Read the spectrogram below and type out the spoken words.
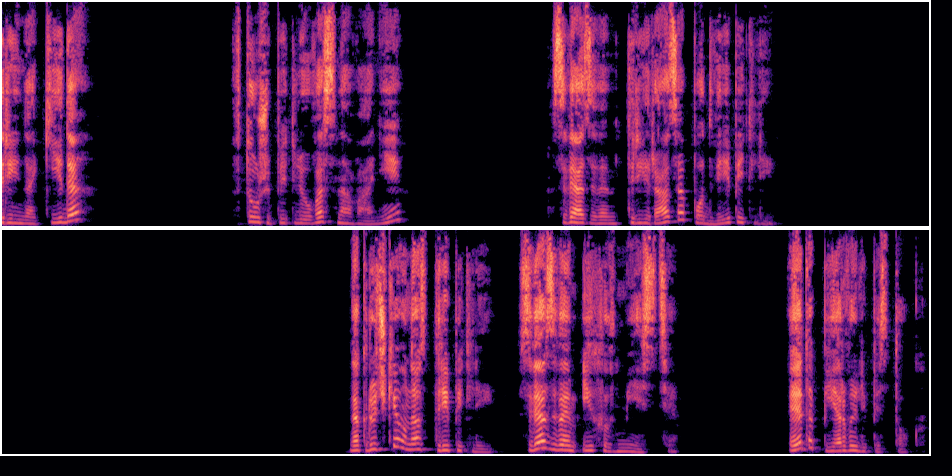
3 накида в ту же петлю в основании связываем 3 раза по 2 петли. На крючке у нас 3 петли. Связываем их вместе. Это первый лепесток.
